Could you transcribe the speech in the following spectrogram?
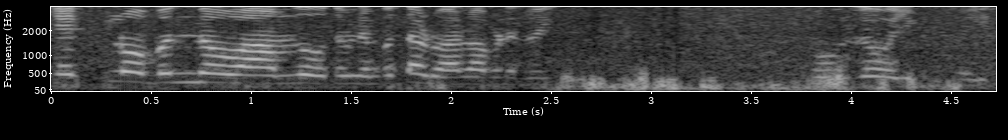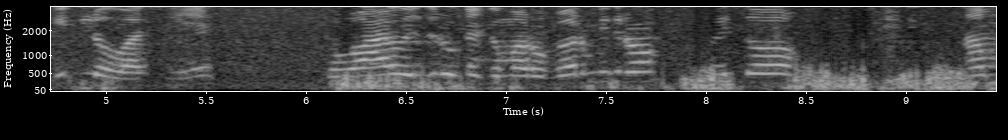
કેટલો બંધો વાહ આમ જુઓ તમને બતાડો હાલો આપણે જોઈએ તો જો ઈ કેટલો વાસી હે તો આવી જરૂર કંઈક અમારું ઘર, મિત્રો. હોય તો આમ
